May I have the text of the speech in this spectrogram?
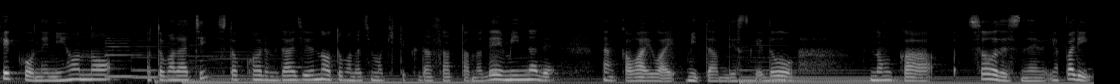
結構ね日本のお友達ストックホルム在住のお友達も来てくださったのでみんなでなんかワイワイ見たんですけどなんかそうですねやっぱり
